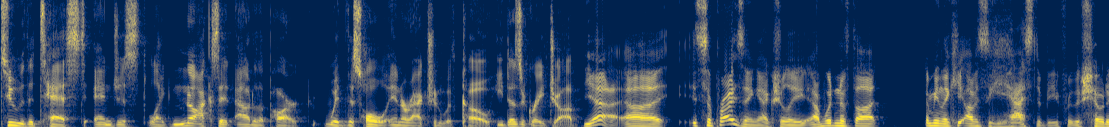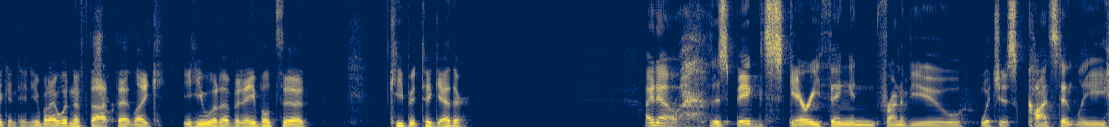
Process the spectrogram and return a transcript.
to the test and just like knocks it out of the park with this whole interaction with Ko. He does a great job. Yeah. Uh, it's surprising, actually. I wouldn't have thought. I mean, like, he obviously he has to be for the show to continue, but I wouldn't have thought that like he would have been able to keep it together. I know this big scary thing in front of you, which is constantly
